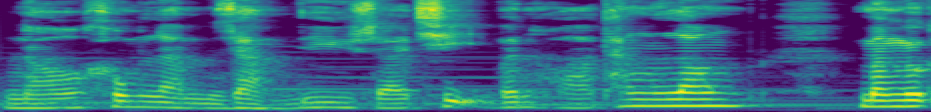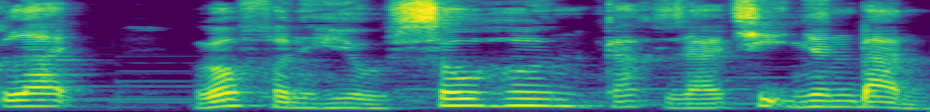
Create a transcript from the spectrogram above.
Nó không làm giảm đi giá trị văn hóa thăng long mà ngược lại góp phần hiểu sâu hơn các giá trị nhân bản,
